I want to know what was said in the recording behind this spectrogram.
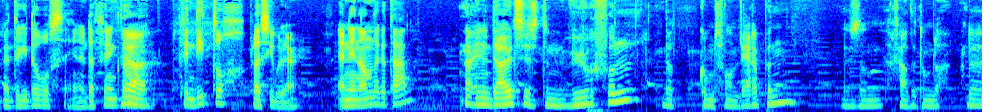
Met drie dobbelstenen. Dat vind ik dan... Ja, vind die toch plausibeler. En in andere talen? nou in het Duits is het een würfel. Dat komt van werpen. Dus dan gaat het om de, de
